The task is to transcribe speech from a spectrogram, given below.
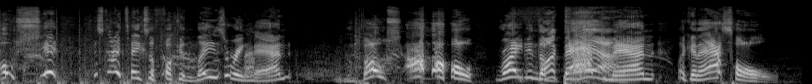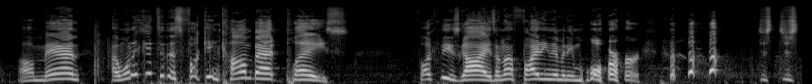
oh shit! This guy takes a fucking lasering, man. Bosh! Oh, right in the Fuck back, yeah. man, like an asshole. Oh man, I want to get to this fucking combat place. Fuck these guys. I'm not fighting them anymore. Just, just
